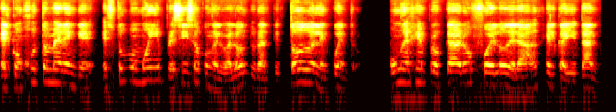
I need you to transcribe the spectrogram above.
El conjunto merengue estuvo muy impreciso con el balón durante todo el encuentro. Un ejemplo claro fue lo del Ángel Cayetano,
